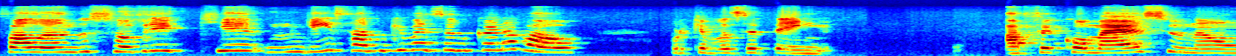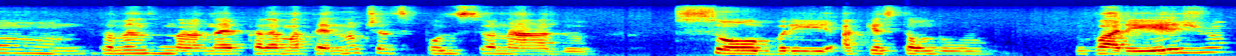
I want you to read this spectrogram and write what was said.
falando sobre que ninguém sabe o que vai ser no carnaval. Porque você tem. A FEComércio não, pelo menos na, na época da matéria, não tinha se posicionado sobre a questão do, do varejo,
